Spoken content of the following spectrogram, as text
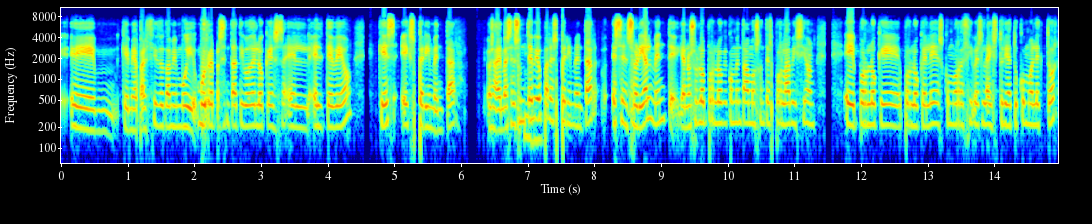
eh, que me ha parecido también muy, muy representativo de lo que es el, el TVO, que es experimentar. O sea, además es un TVO para experimentar sensorialmente, ya no solo por lo que comentábamos antes por la visión, eh, por, lo que, por lo que lees, cómo recibes la historia tú como lector,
